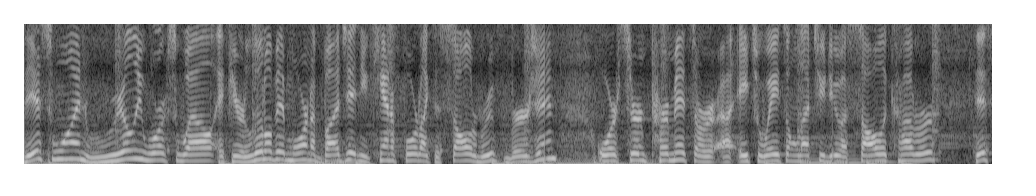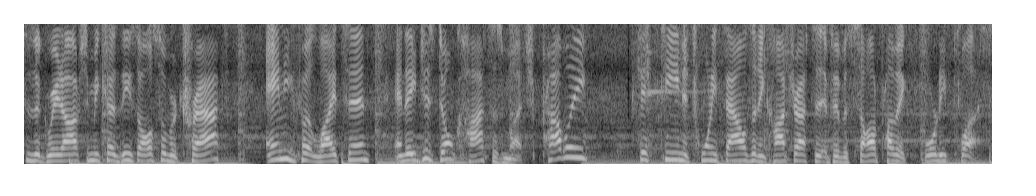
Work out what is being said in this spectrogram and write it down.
this one really works well if you're a little bit more on a budget and you can't afford like the solid roof version or certain permits or uh, HOAs don't let you do a solid cover. This is a great option because these also retract and you can put lights in and they just don't cost as much. Probably 15 to 20,000 in contrast to if it was solid, probably like 40 plus.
